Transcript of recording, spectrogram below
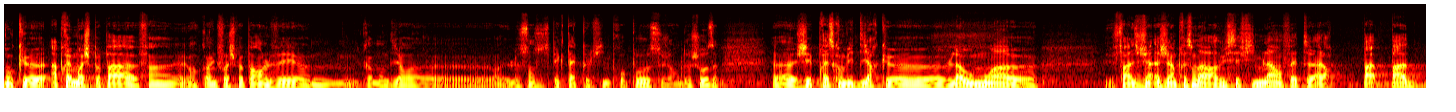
Donc euh, après moi je peux pas, enfin encore une fois je peux pas enlever euh, comment dire le sens du spectacle que le film propose, ce genre de choses. J'ai presque envie de dire que là où moi, enfin j'ai l'impression d'avoir vu ces films là en fait, alors pas, pas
